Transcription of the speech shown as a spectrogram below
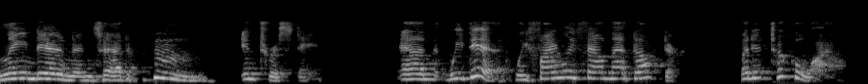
leaned in and said, hmm, interesting. And we did. We finally found that doctor, but it took a while.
